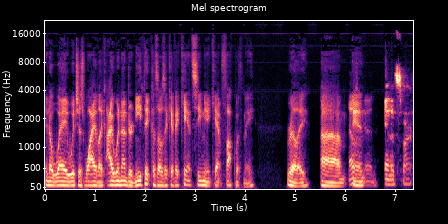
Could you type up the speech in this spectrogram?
in a way, which is why like I went underneath it because I was like, if it can't see me, it can't fuck with me, really. Um, That and good. Yeah, that's smart.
